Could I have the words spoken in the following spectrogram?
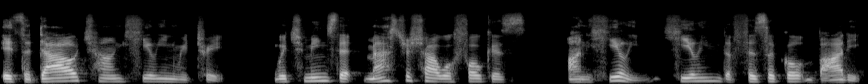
it's a Dao Chang healing retreat, which means that Master Sha will focus on healing, healing the physical body.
